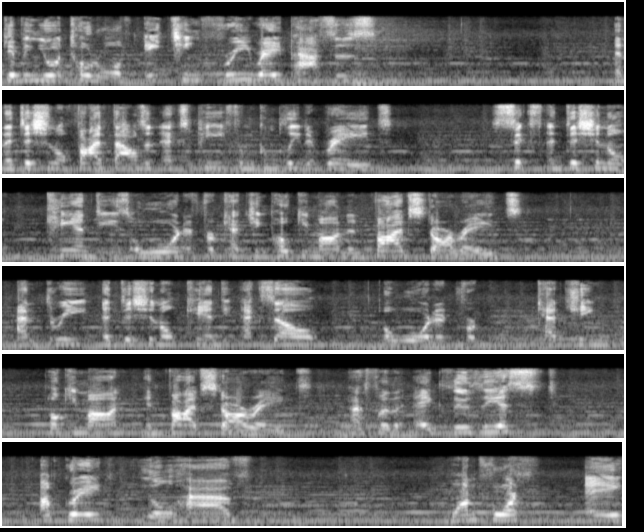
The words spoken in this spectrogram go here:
giving you a total of 18 free raid passes, an additional 5,000 XP from completed raids, 6 additional candies awarded for catching Pokemon in 5-star raids, and 3 additional Candy XL awarded for catching Pokemon in 5-star raids. As for the Enthusiast upgrade, you'll have one-fourth egg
